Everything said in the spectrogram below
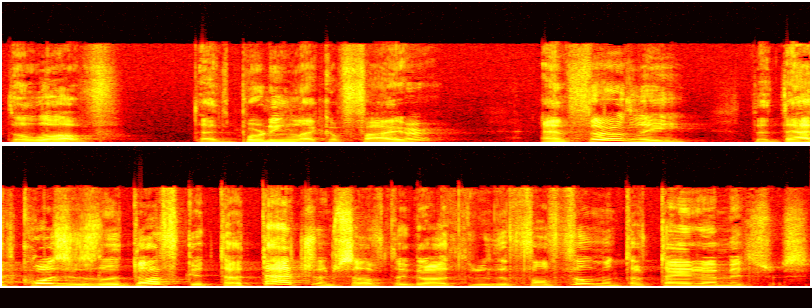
the love that's burning like a fire. And thirdly, that that causes Ladovka to attach himself to God through the fulfillment of Torah mitzvahs.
